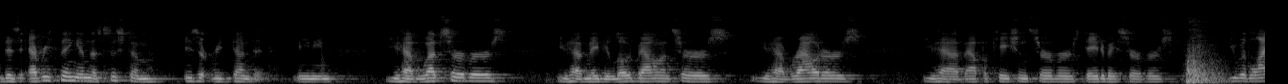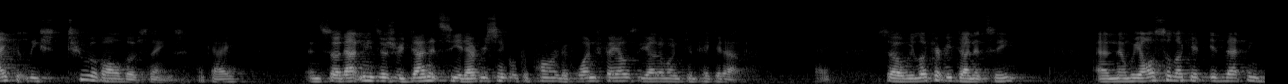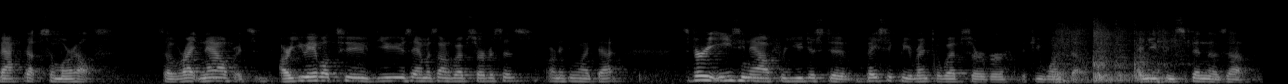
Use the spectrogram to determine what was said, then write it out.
does everything in the system is it redundant? Meaning, you have web servers, you have maybe load balancers, you have routers, you have application servers, database servers. You would like at least two of all those things, okay? And so that means there's redundancy at every single component. If one fails, the other one can pick it up. Okay? So we look at redundancy, and then we also look at is that thing backed up somewhere else? So right now, it's, are you able to, do you use Amazon Web Services or anything like that? It's very easy now for you just to basically rent a web server if you want though, and you can spin those up.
